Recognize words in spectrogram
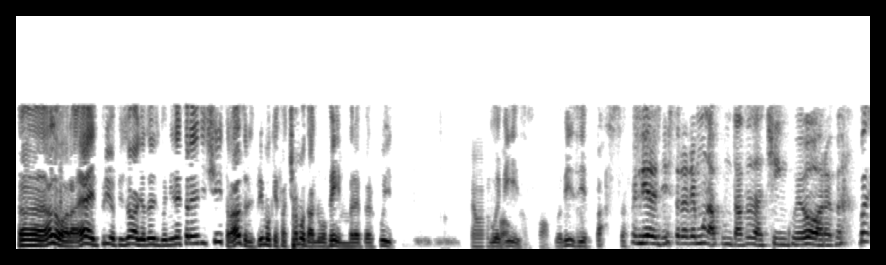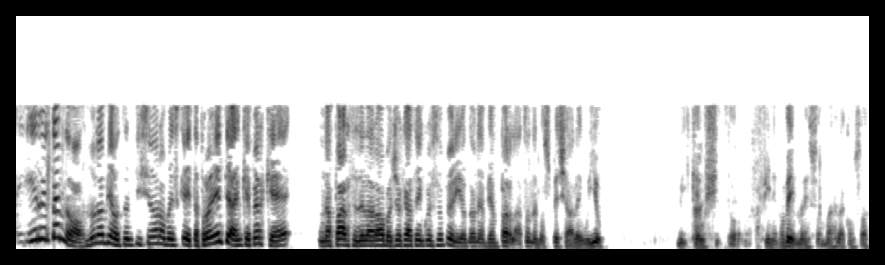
Eh, allora, è il primo episodio del 2013, tra l'altro è il primo che facciamo da novembre, per cui due po', mesi, due mesi e passa. Quindi registreremo una puntata da 5 ore. Ma in realtà no, non abbiamo tantissima roba in scaletta, probabilmente anche perché una parte della roba giocata in questo periodo ne abbiamo parlato nello speciale Wii U, che è uscito a fine novembre, insomma, la console.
